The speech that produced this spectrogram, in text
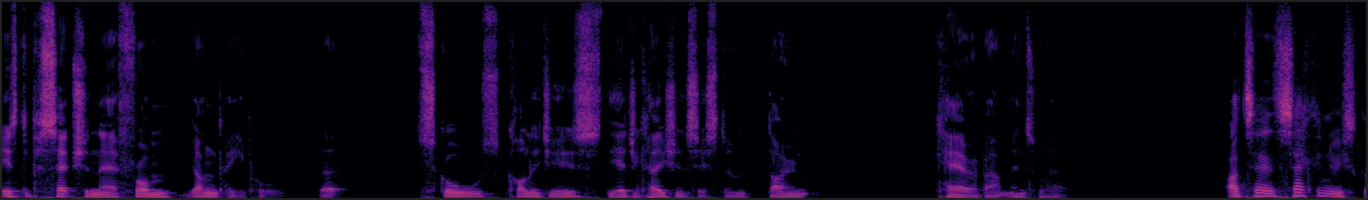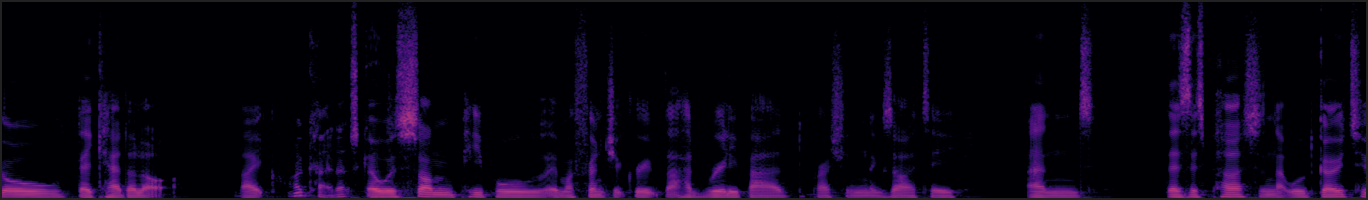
Is the perception there from young people that schools, colleges, the education system don't care about mental health? I'd say in secondary school, they cared a lot. Like, Okay, that's there good. was some people in my friendship group that had really bad depression and anxiety. And there's this person that would go to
